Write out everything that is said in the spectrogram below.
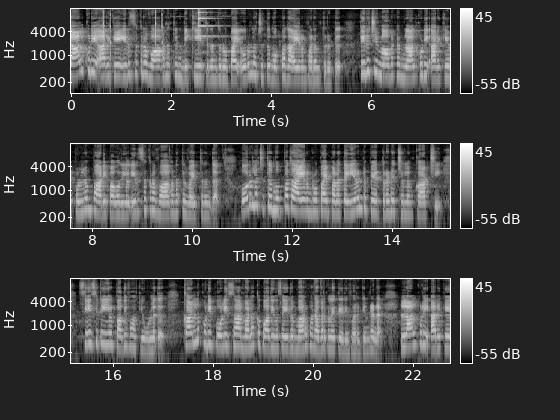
லால்குடி அருகே இருசக்கர வாகனத்தின் டிக்கியை திறந்து ரூபாய் ஒரு லட்சத்து முப்பதாயிரம் பணம் திருட்டு. திருச்சி மாவட்டம் லால்குடி அருகே புள்ளம்பாடி பகுதியில் இருசக்கர வாகனத்தில் வைத்திருந்த ஒரு லட்சத்து முப்பதாயிரம் ரூபாய் பணத்தை இரண்டு பேர் திருடிச் செல்லும் காட்சி சிசிடியில் பதிவாகியுள்ளது. கள்ளக்குடி போலீசார் வழக்கு பதிவு செய்து மர்ம நபர்களை தேடி வருகின்றனர். லால்குடி அருகே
